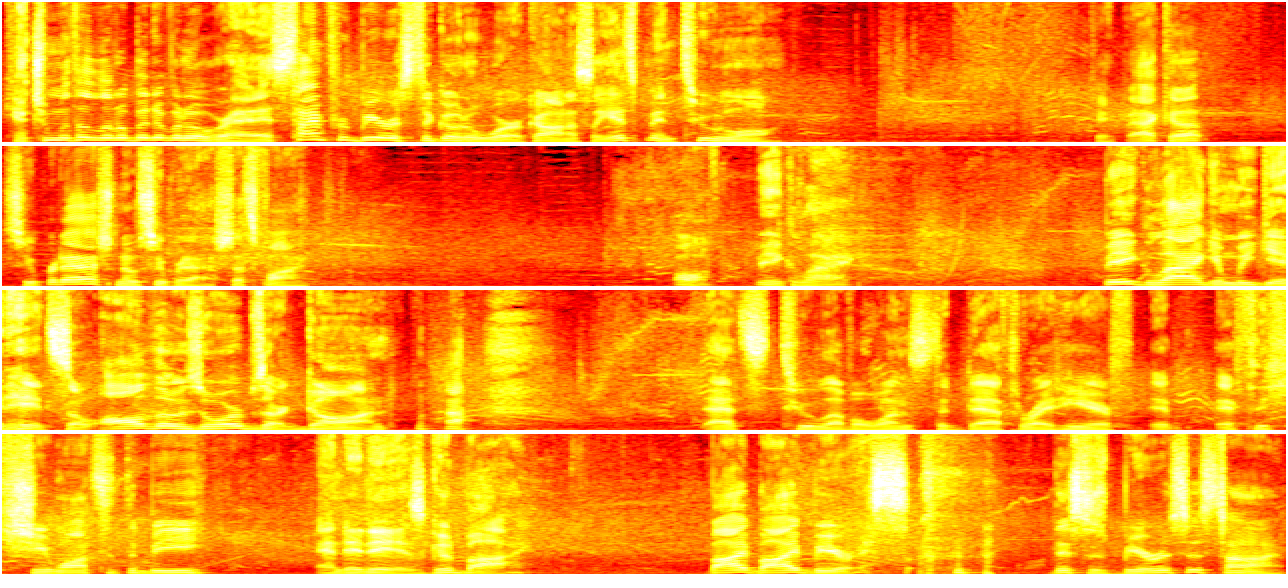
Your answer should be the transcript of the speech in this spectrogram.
Catch him with a little bit of an overhead. It's time for Beerus to go to work, honestly. It's been too long. Okay, back up. Super dash? No super dash. That's fine. Oh, big lag. Big lag and we get hit, so all those orbs are gone. That's two level ones to death right here. If, if she wants it to be, and it is. Goodbye. Bye-bye, Beerus. this is Beerus's time.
